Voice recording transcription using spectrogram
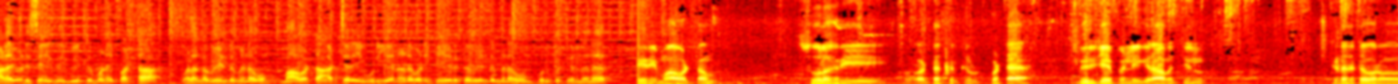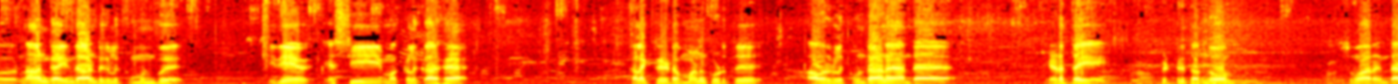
அளவீடு செய்து வீட்டுமனை பட்டா வழங்க வேண்டும் எனவும் மாவட்ட ஆட்சியரை உரிய நடவடிக்கை எடுக்க வேண்டும் எனவும் குறிப்பிட்டிருந்தனர். மாவட்டம் சூலகிரி வட்டத்திற்கு உட்பட்ட பீர்ஜேப்பள்ளி கிராமத்தில் கிட்டத்தட்ட ஒரு நான்கு ஐந்து ஆண்டுகளுக்கு முன்பு இதே எஸ்டி மக்களுக்காக கலெக்டரிடம் மனு கொடுத்து அவர்களுக்கு உண்டான அந்த இடத்தை பெற்று தந்தோம். சுமார் இந்த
